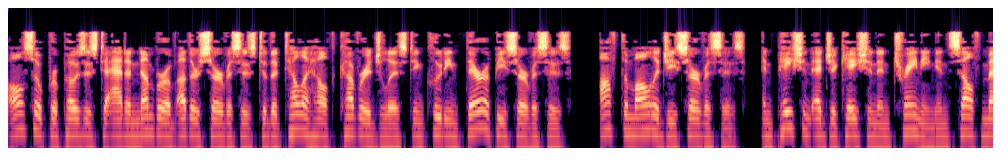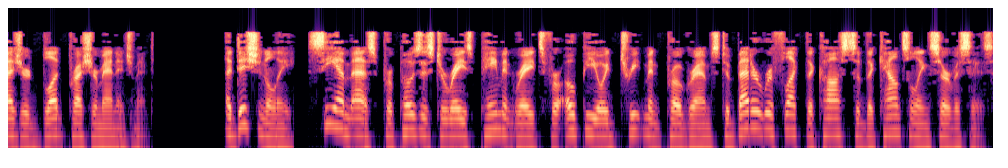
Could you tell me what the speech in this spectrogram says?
also proposes to add a number of other services to the telehealth coverage list including therapy services, ophthalmology services, and patient education and training in self-measured blood pressure management. Additionally, CMS proposes to raise payment rates for opioid treatment programs to better reflect the costs of the counseling services,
